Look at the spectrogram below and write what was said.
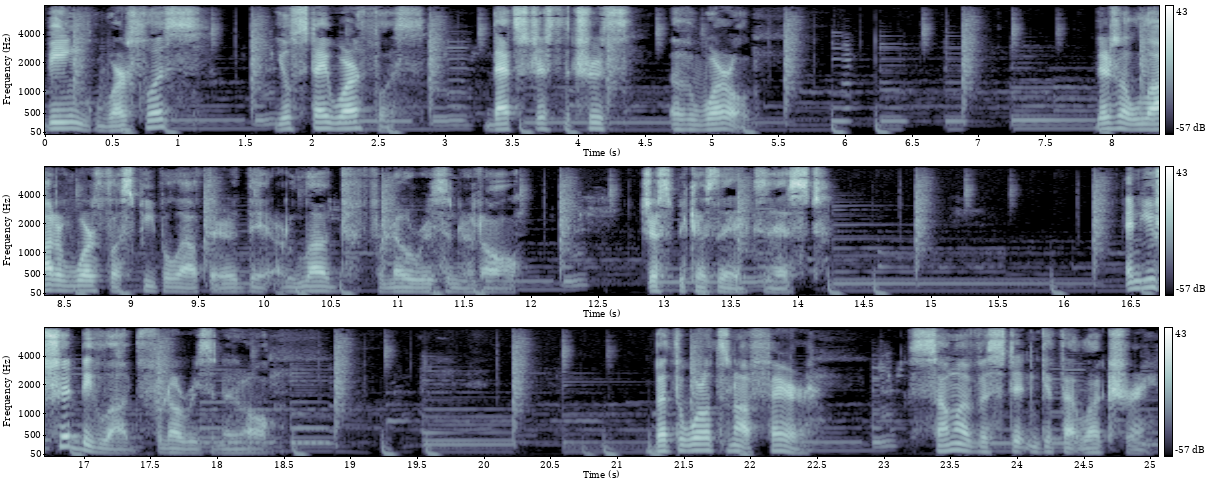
being worthless, you'll stay worthless. That's just the truth of the world. There's a lot of worthless people out there that are loved for no reason at all, just because they exist. And you should be loved for no reason at all. But the world's not fair. Some of us didn't get that luxury.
